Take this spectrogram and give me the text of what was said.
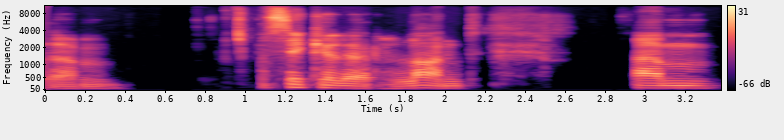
um secular land. Um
